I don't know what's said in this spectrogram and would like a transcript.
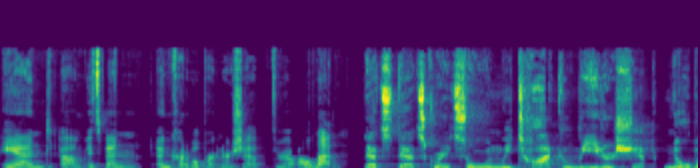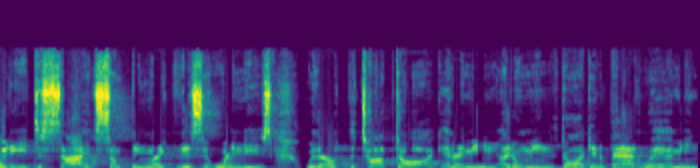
and um, it's been incredible partnership throughout all that. That's that's great. So when we talk leadership, nobody decides something like this at Wendy's without the top dog. And I mean, I don't mean the dog in a bad way. I mean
